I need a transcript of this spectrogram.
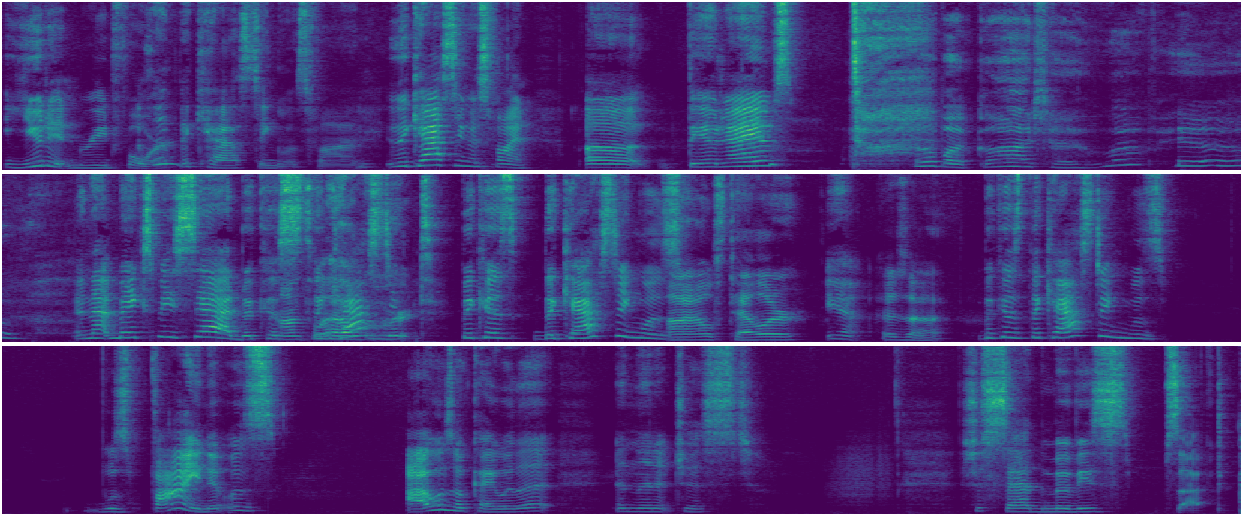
you didn't read for. I think the casting was fine. The casting was fine. Uh, Theo James, Oh my gosh, I love him. and that makes me sad because the casting because the casting was Miles Teller yeah is a because the casting was was fine. It was I was okay with it, and then it just it's just sad the movies sucked.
